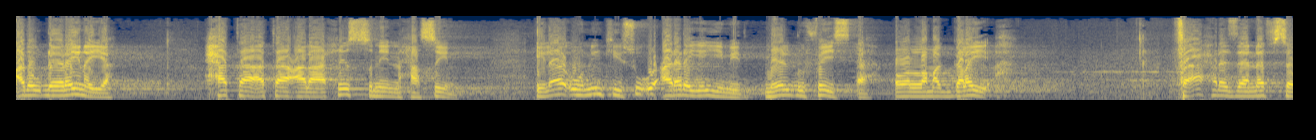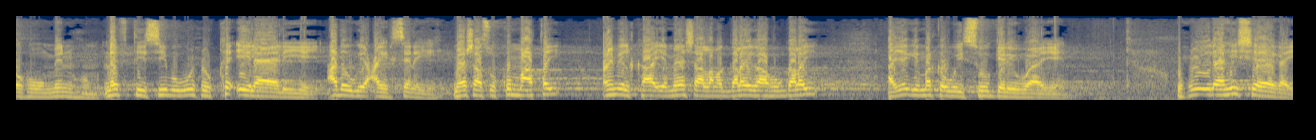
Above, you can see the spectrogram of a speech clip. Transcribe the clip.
cadow dheeraynaya xataa ataa calaa xisnin xasiin. Ilaa uu ninkiisu u cararaya yimid meel dhufays ah oo lamagalay ah. Fa axraza nafsahu minhum. Naftiisiibuu wuxuu ka ilaaliyey cadowgii cayrsanayay meeshaasuu ku maatay cimilkaa iyo meeshaa lamagalaygahu galay ayagii marka way soo geli waayeen. Wuxuu ilaahi sheegay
